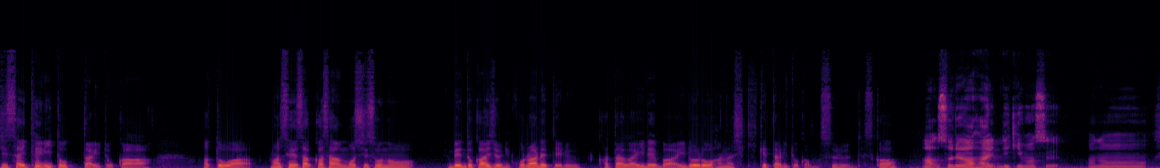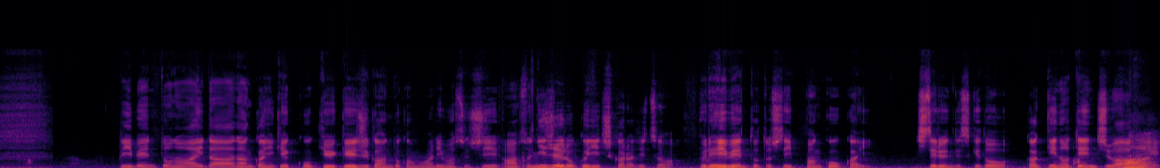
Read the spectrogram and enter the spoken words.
実際手に取ったりとかあとは、まあ、制作家さんもしそのイベント会場に来られてる方がいればいろいろお話聞けたりとかもするんですか？あそれははいできます。あのーイベントの間なんかに結構休憩時間とかもありますしあそれ26日から実はプレイベントとして一般公開してるんですけど楽器の展示ははい。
